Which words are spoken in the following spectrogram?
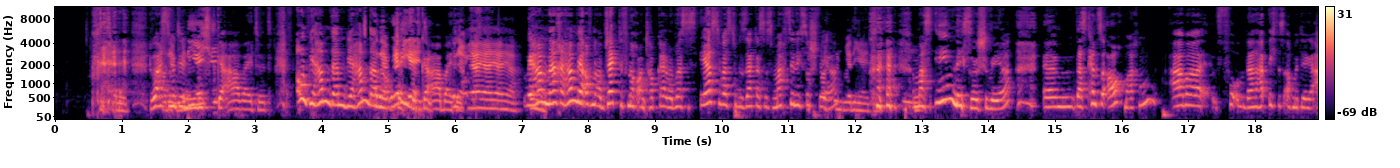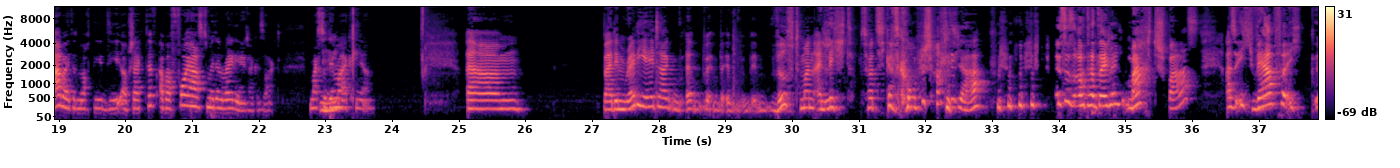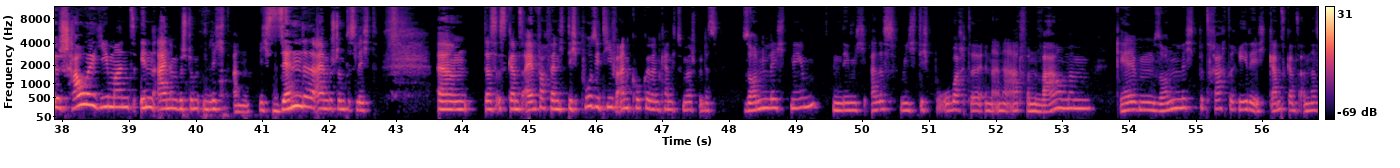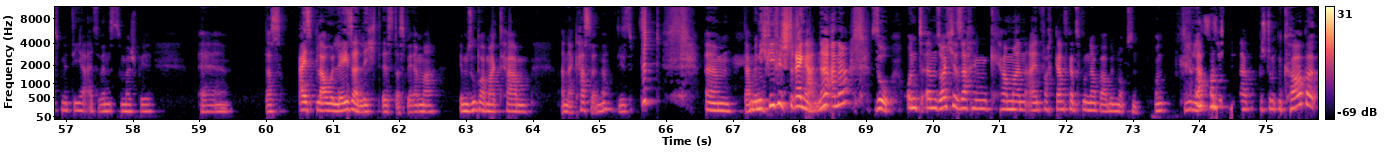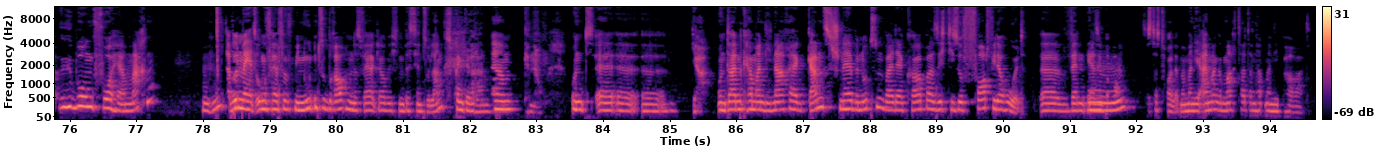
Du hast mit dem Licht gearbeitet. Und wir haben dann, wir haben dann Objective gearbeitet. Genau, ja, ja, ja, ja. Wir genau. haben nachher haben wir auch ein Objective noch on top gehabt, aber du hast das erste, was du gesagt hast, es macht dir nicht so schwer. du machst ihm nicht so schwer. Ähm, das kannst du auch machen, aber vor, dann habe ich das auch mit dir gearbeitet, noch die, die Objective, aber vorher hast du mir den Radiator gesagt. Magst du mhm. den mal erklären? Ähm, bei dem Radiator äh, wirft man ein Licht. Das hört sich ganz komisch an. Ja. ist es auch tatsächlich. Macht Spaß. Also ich werfe, ich äh, schaue jemand in einem bestimmten Licht an. Ich sende ein bestimmtes Licht. Ähm, das ist ganz einfach. Wenn ich dich positiv angucke, dann kann ich zum Beispiel das Sonnenlicht nehmen, indem ich alles, wie ich dich beobachte, in einer Art von warmem, gelben Sonnenlicht betrachte, rede ich ganz, ganz anders mit dir, als wenn es zum Beispiel äh, das eisblaue Laserlicht ist, das wir immer im Supermarkt haben an der Kasse, ne? Dieses ähm, da bin ich viel, viel strenger, ne, Anna? So, und ähm, solche Sachen kann man einfach ganz, ganz wunderbar benutzen. Und die lassen sich mit einer bestimmten Körperübung vorher machen. Mhm. Da würden wir jetzt ungefähr fünf Minuten zu brauchen. Das wäre, glaube ich, ein bisschen zu lang. Sprengt den Rahmen. Ähm, genau. Und äh, äh, äh, ja, und dann kann man die nachher ganz schnell benutzen, weil der Körper sich die sofort wiederholt, äh, wenn er mhm. sie braucht. Das ist das Tolle. Wenn man die einmal gemacht hat, dann hat man die parat.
